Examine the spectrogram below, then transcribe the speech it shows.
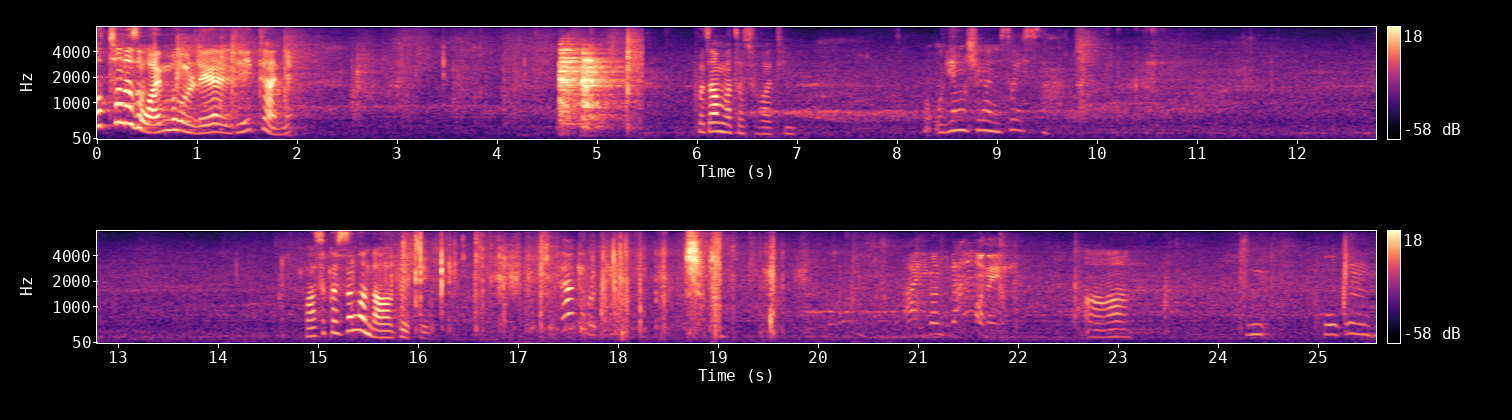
서촌에서 와인 먹으면 레알 데이트 아니야? 보자마자 좋아 팀 어, 운영 시간이 써 있어 마스크 쓴 건 나와도 되지 생각해볼게. 아 이건 또딴 거네. 아 분, 고궁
